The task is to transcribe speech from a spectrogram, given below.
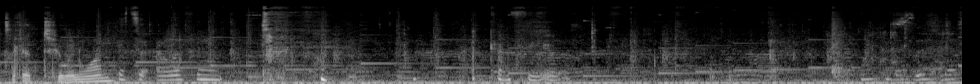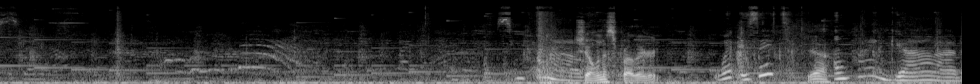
It's like a two-in-one. It's an elephant. Confused. What is this? Jonas Brother. What is it? Yeah. Oh my god.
